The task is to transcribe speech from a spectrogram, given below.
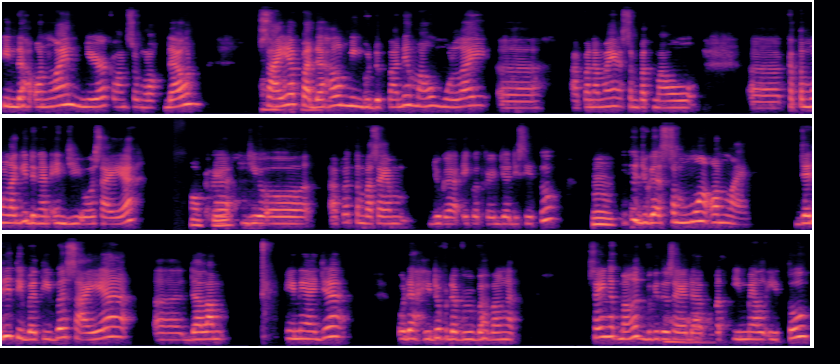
pindah online, New York langsung lockdown. Saya padahal minggu depannya mau mulai uh, apa namanya sempat mau uh, ketemu lagi dengan NGO saya. Okay. Uh, NGO apa tempat saya juga ikut kerja di situ. Hmm. Itu juga semua online. Jadi tiba-tiba saya uh, dalam ini aja udah hidup udah berubah banget. Saya ingat banget begitu saya oh. dapat email itu,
